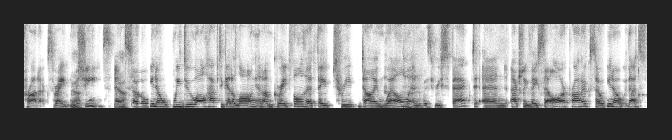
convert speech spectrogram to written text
products, right? Yeah. Machines. And yeah. so, you know, we do all have to get along. And I'm grateful that they treat Dime well and with respect. And actually, they sell our products. So, you know, that's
